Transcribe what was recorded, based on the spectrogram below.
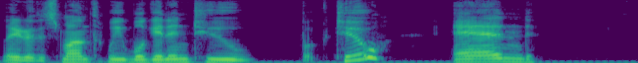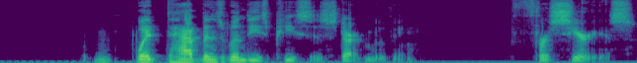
later this month we will get into book two and what happens when these pieces start moving for serious.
